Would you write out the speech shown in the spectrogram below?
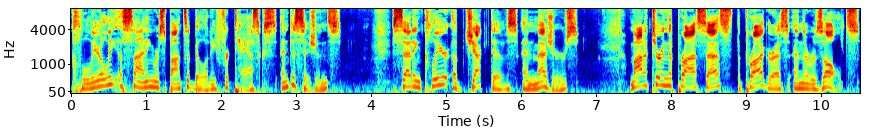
clearly assigning responsibility for tasks and decisions, setting clear objectives and measures, monitoring the process, the progress, and the results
